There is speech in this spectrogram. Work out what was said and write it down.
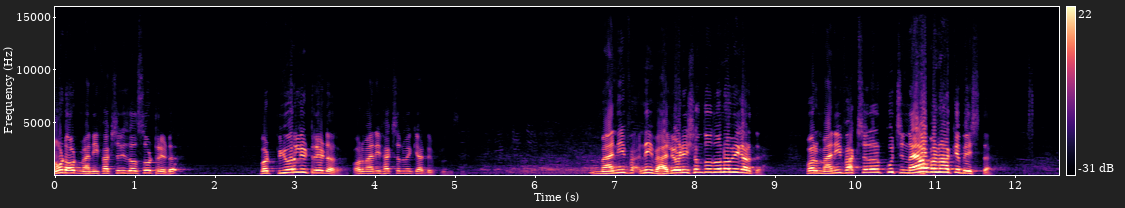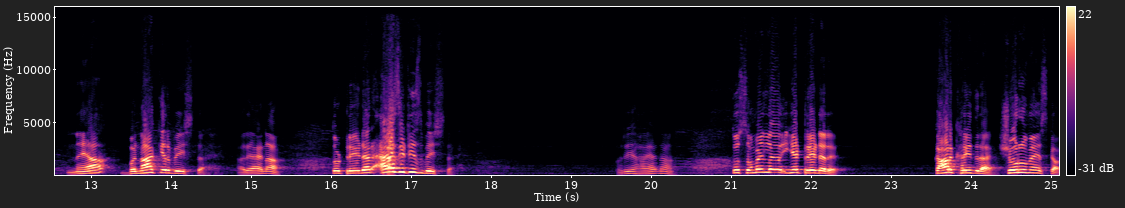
no doubt manufacture is also trader but purely trader और मैन्युफैक्चर में क्या डिफरेंस है मैन्युफै नहीं वैल्यू एडिशन तो दोनों भी करते हैं पर मैन्युफैक्चरर कुछ नया बना के बेचता है नया बना कर बेचता है अरे है ना तो ट्रेडर एज इट इज बेचता है अरे है ना तो समझ लो ये ट्रेडर है कार खरीद रहा है शोरूम है इसका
